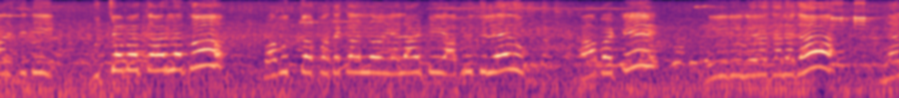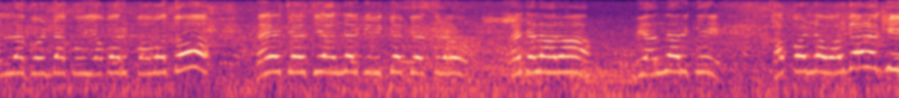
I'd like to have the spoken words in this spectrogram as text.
పరిస్థితి ఉద్యమకారులకు ప్రభుత్వ పథకాల్లో ఎలాంటి అభివృద్ధి లేదు. కాబట్టి దీని నిరసనగా నల్లగొండకు ఎవరు పోవద్దో. దయచేసి అందరికీ విజ్ఞప్తి చేస్తున్నాము ప్రజలారా మీ అందరికీ సంపన్న వర్గాలకి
